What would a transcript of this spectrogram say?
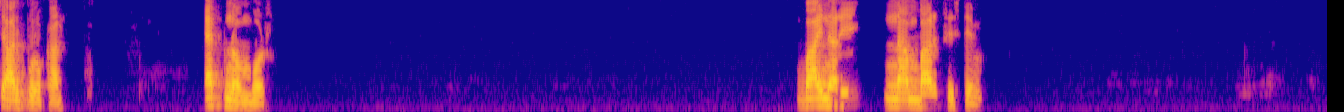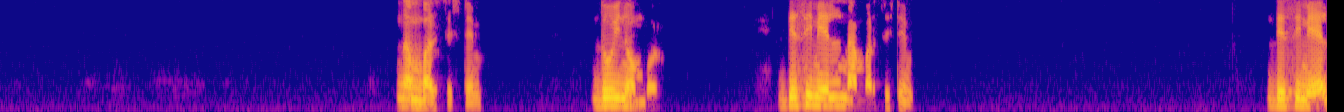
চার প্রকার। এক নম্বর। Binary number system number system দুই নম্বর। Decimal number system decimal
